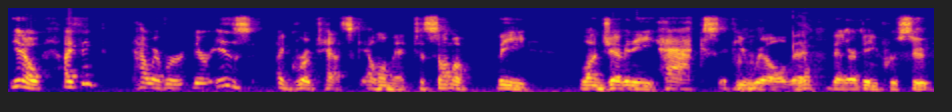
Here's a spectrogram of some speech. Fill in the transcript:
you know, I think, however, there is a grotesque element to some of the longevity hacks, if you mm-hmm. will, that, yep. that are being pursued.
